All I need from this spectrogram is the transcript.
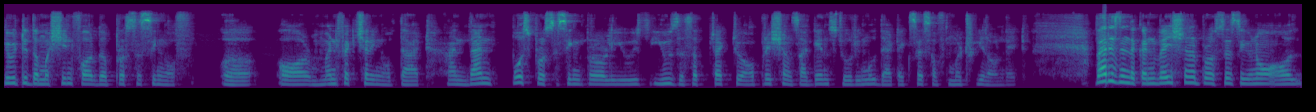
give it to the machine for the processing of uh, or manufacturing of that. And then post processing probably use, use the subtractive operations against to remove that excess of material on it. Whereas in the conventional process you know all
